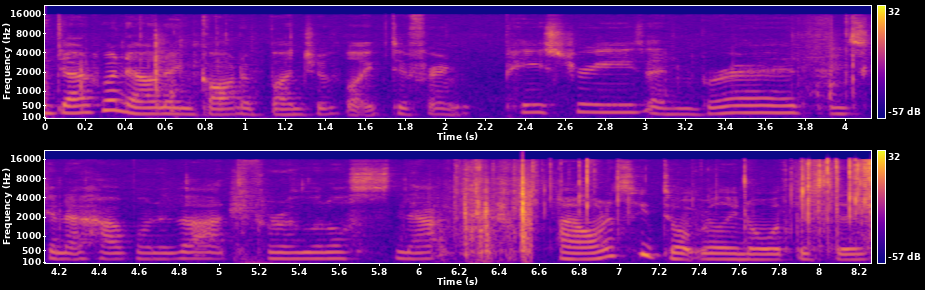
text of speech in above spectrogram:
My dad went out and got a bunch of like different pastries and bread. Just gonna have one of that for a little snack. I honestly don't really know what this is.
